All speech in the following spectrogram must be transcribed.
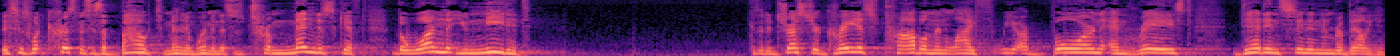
This is what Christmas is about, men and women. This is a tremendous gift, the one that you needed. Because it addressed your greatest problem in life. We are born and raised dead in sin and in rebellion.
